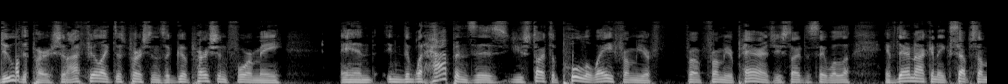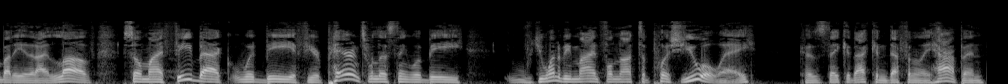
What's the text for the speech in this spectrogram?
do the person. I feel like this person's a good person for me. And, and what happens is you start to pull away from your from from your parents. You start to say, well, if they're not going to accept somebody that I love, so my feedback would be, if your parents were listening, would be, you want to be mindful not to push you away, because they could that can definitely happen.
